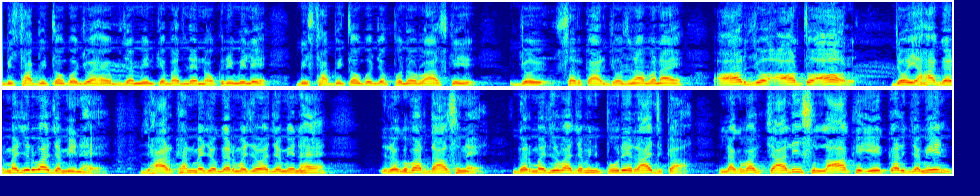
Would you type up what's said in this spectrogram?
विस्थापितों को जो है ज़मीन के बदले नौकरी मिले, विस्थापितों को जो पुनर्वास की जो सरकार योजना बनाए, और जो, और तो और, जो यहाँ गरमजरवा ज़मीन है, झारखंड में जो गरमजरवा ज़मीन है, रघुवर दास ने गरमजरवा ज़मीन पूरे राज्य का लगभग 40 लाख एकड़ ज़मीन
